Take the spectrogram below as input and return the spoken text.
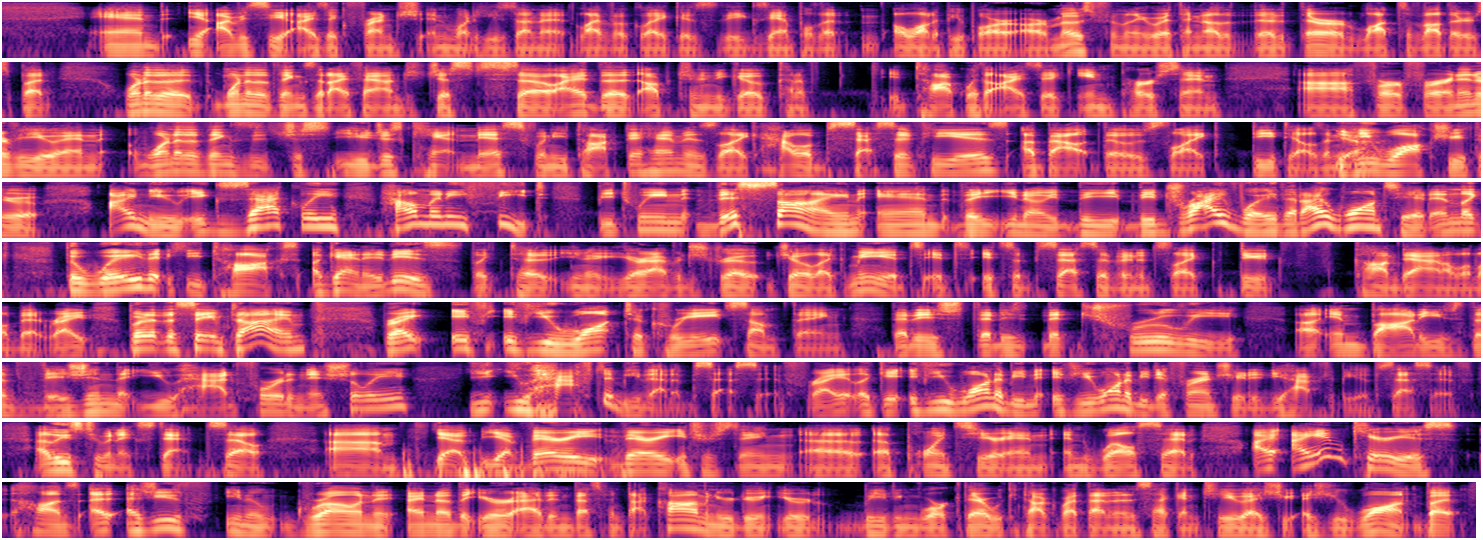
and yeah, obviously Isaac French and what he's done at Live Oak Lake is the example that a lot of people are, are most familiar with. I know that there, there are lots of others, but one of the one of the things that I found just so I had the opportunity to go kind of talk with Isaac in person uh, for for an interview, and one of the things that just you just can't miss when you talk to him is like how obsessive he is about those like details, and yeah. he walks you through. I knew exactly how many feet between this sign and the you know the the driveway that I wanted, and like the way that he talks. Again, it is like to you know your average Joe, Joe like me. It's it's it's obsessive, and it's like, dude, calm down a little bit, right? But at the same time, right? If if you want to create something that is that is that truly uh, embodies the vision that you had for it initially, you, you have to be that obsessive, right? Like if you want to be if you want to be differentiated, you have to be obsessive, at least to an extent. So um, yeah, yeah, very very interesting uh, uh, points here, and and well said. I, I am curious, Hans, as you've you know grown. I know that you're at investment.com and you're doing you're leaving work there. We can talk about that in a second too, as you as you want, but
